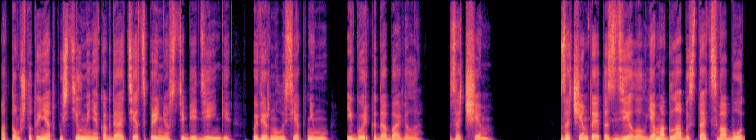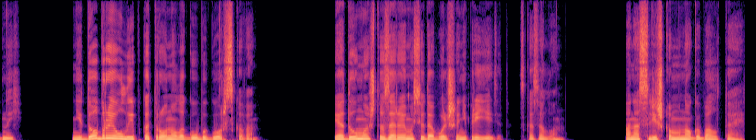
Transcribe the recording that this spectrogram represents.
«О том, что ты не отпустил меня, когда отец принес тебе деньги», повернулась я к нему и горько добавила. «Зачем?» «Зачем ты это сделал? Я могла бы стать свободной». Недобрая улыбка тронула губы Горского. «Я думаю, что Зарема сюда больше не приедет», — сказал он. «Она слишком много болтает.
